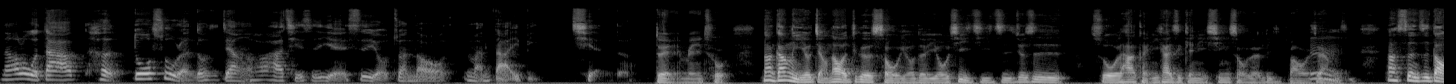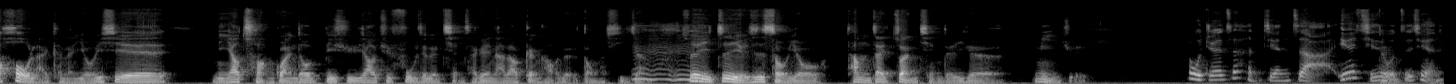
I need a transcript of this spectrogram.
然后，如果大家很多数人都是这样的话，他其实也是有赚到蛮大一笔钱的。对，没错。那刚刚你有讲到这个手游的游戏机制，就是说他可能一开始给你新手的礼包这样子，那甚至到后来可能有一些你要闯关都必须要去付这个钱才可以拿到更好的东西，这样。嗯嗯所以这也是手游他们在赚钱的一个秘诀。我觉得这很奸诈，因为其实我之前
